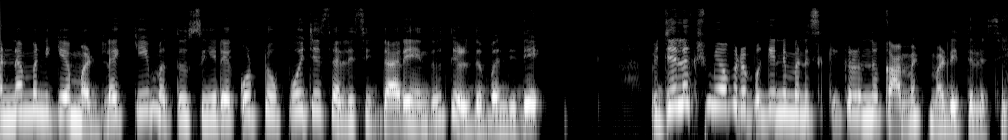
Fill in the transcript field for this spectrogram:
ಅಣ್ಣಮ್ಮನಿಗೆ ಮಡ್ಲಕ್ಕಿ ಮತ್ತು ಸೀರೆ ಕೊಟ್ಟು ಪೂಜೆ ಸಲ್ಲಿಸಿದ್ದಾರೆ ಎಂದು ತಿಳಿದು ಬಂದಿದೆ. ವಿಜಯಲಕ್ಷ್ಮಿ ಅವರ ಬಗ್ಗೆ ನಿಮ್ಮ ಅನಿಸಿಕೆಗಳನ್ನು ಕಾಮೆಂಟ್ ಮಾಡಿ ತಿಳಿಸಿ.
